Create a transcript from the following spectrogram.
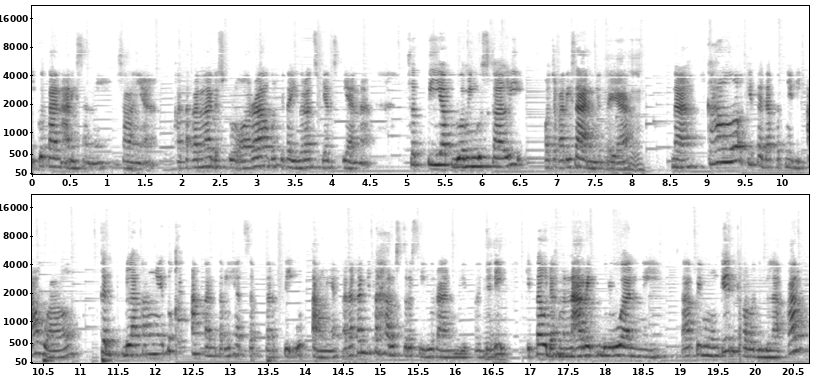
ikutan arisan nih, misalnya, katakanlah ada 10 orang, terus kita iuran sekian-sekian. Nah, setiap dua minggu sekali kocok arisan gitu ya. Mm. Nah, kalau kita dapatnya di awal, ke belakangnya itu kan akan terlihat seperti utang ya karena kan kita harus terus iuran gitu jadi kita udah menarik duluan nih tapi mungkin kalau di belakang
